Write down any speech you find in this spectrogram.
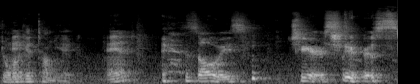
Don't want to get tummy ache. And as always, cheers. Cheers.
